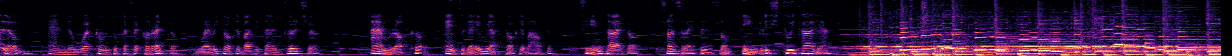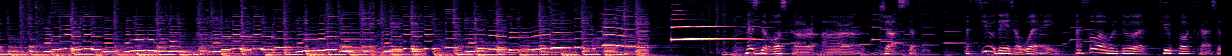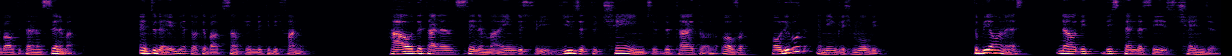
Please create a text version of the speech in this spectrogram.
and welcome to Caffè Corretto, where we talk about Italian culture. I'm Rocco, and today we are talking about film title, translated from English to Italian. As the Oscar are just a a few days away, I thought I would do a two podcasts about Italian cinema. And today we are talking about something a little bit funny. How the Italian cinema industry used to change the title of Hollywood an English movie. To be honest, now this tendency is changed,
